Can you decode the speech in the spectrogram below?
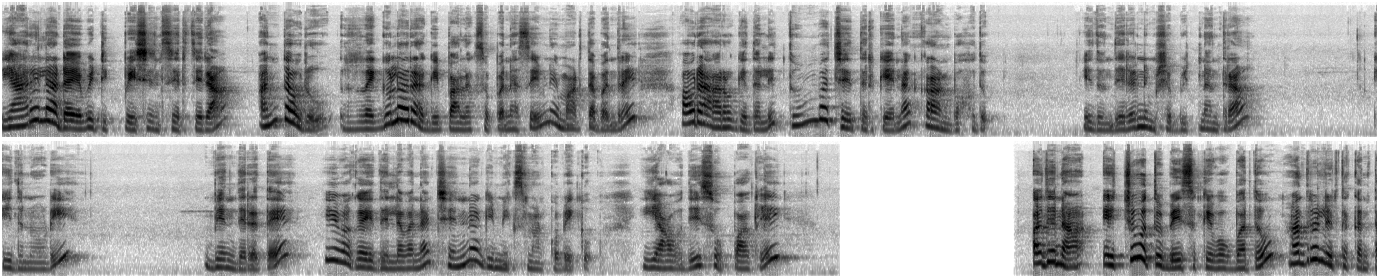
ಯಾರೆಲ್ಲ ಡಯಾಬಿಟಿಕ್ ಪೇಷಂಟ್ಸ್ ಇರ್ತೀರಾ ಅಂಥವರು ರೆಗ್ಯುಲರಾಗಿ ಪಾಲಕ್ ಸೊಪ್ಪನ್ನು ಸೇವನೆ ಮಾಡ್ತಾ ಬಂದರೆ ಅವರ ಆರೋಗ್ಯದಲ್ಲಿ ತುಂಬ ಚೇತರಿಕೆಯನ್ನು ಕಾಣಬಹುದು. ಇದೊಂದೆರಡು ನಿಮಿಷ ಬಿಟ್ಟ ನಂತರ ಇದು ನೋಡಿ ಬೆಂದಿರುತ್ತೆ. ಇವಾಗ ಇದೆಲ್ಲವನ್ನು ಚೆನ್ನಾಗಿ ಮಿಕ್ಸ್ ಮಾಡ್ಕೋಬೇಕು. ಯಾವುದೇ ಸೊಪ್ಪಾಗಲಿ ಅದನ್ನು ಹೆಚ್ಚು ಹೊತ್ತು ಬೇಯಿಸೋಕ್ಕೆ ಹೋಗಬಾರ್ದು. ಅದರಲ್ಲಿರ್ತಕ್ಕಂಥ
